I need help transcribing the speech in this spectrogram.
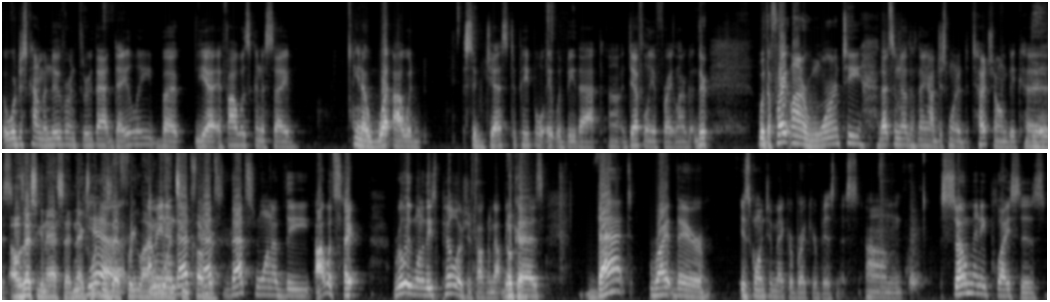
we're just kind of maneuvering through that daily. But yeah, if I was going to say, you know, what I would suggest to people, it would be that uh, definitely a Freightliner. There, with a Freightliner warranty, that's another thing I just wanted to touch on Yeah. because I was actually going to ask that next. What does that Freightliner warranty? I mean, and that's cover? that's that's one of the I would say really one of these pillars you're talking about because that right there is going to make or break your business. Um, so many places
